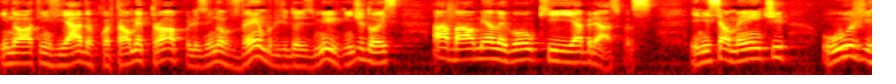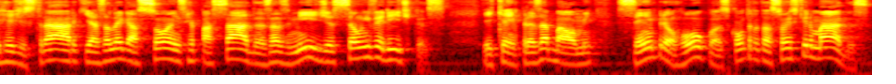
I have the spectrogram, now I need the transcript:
Em nota enviada ao portal Metrópolis em novembro de 2022, a Balme alegou que, abre aspas, inicialmente urge registrar que as alegações repassadas nas mídias são inverídicas e que a empresa Balme sempre honrou com as contratações firmadas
